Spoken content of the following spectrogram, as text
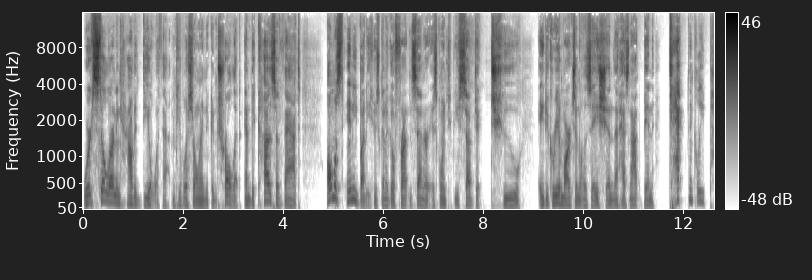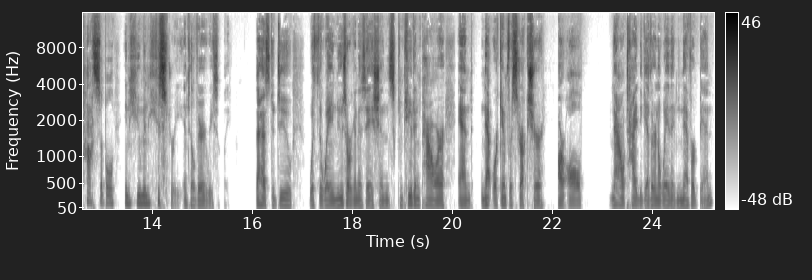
We're still learning how to deal with that, and people are still learning to control it. And because of that, almost anybody who's going to go front and center is going to be subject to a degree of marginalization that has not been technically possible in human history until very recently. That has to do with the way news organizations, computing power, and network infrastructure are all now tied together in a way they've never been.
